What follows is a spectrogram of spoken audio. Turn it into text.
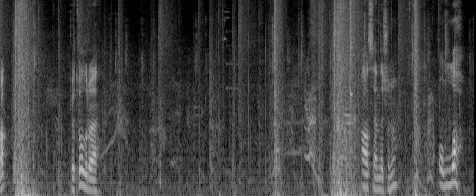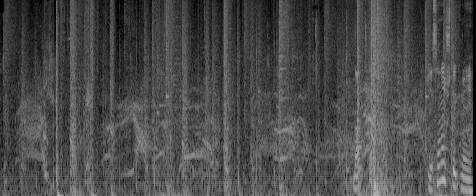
Bak. Kötü olur ha. Al sen de şunu. Allah. Lan. Yesene şu tekmeyi.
